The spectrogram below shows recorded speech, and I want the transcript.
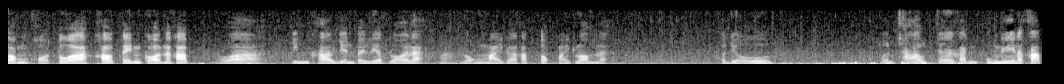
ต้องขอตัวเข้าเต็นท์ก่อนนะครับ เพราะว่ากินข้าวเย็นไปเรียบร้อยแล้วลงไม้แล้วครับ ตกไม้กลอมแล้วก็เดี๋ยวตอนเช้าเจอกันพรุ่งนี้นะครับ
